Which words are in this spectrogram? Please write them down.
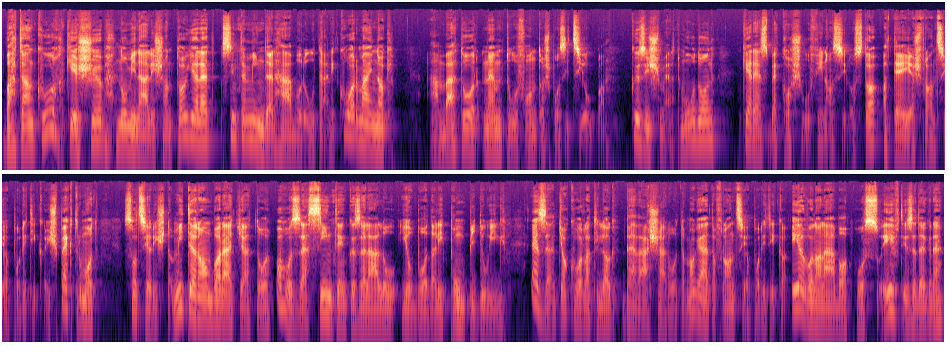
Batancourt később nominálisan tagja lett szinte minden háború utáni kormánynak, ám Bátor nem túl fontos pozíciókban. Közismert módon keresztbe kasul finanszírozta a teljes francia politikai spektrumot, szocialista Mitterrand barátjától a szintén közel álló jobboldali Pompidouig. Ezzel gyakorlatilag bevásárolta magát a francia politika élvonalába hosszú évtizedekre,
